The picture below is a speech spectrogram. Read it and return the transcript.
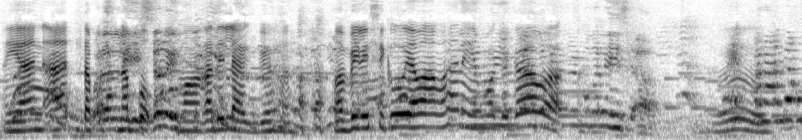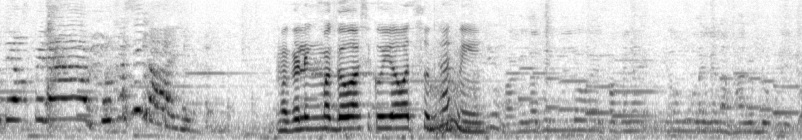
Ayan, at tapos na po mga kadilag. Mabilis si Kuya Mamahan eh, magagawa. mga lihis ah. Oh. Marami ako di ako pinag. kasi tayo. Magaling magawa si Kuya Watson han eh. Pagdating nilo ay pag yung lagyan ng haludok nito.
